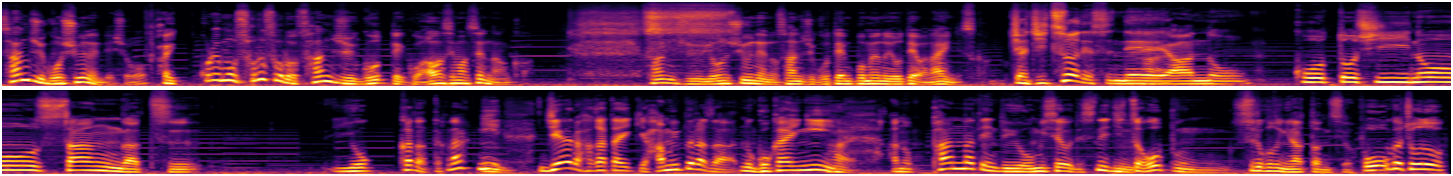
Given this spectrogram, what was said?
35周年でしょ、はい、これもうそろそろ35ってこう合わせませんなんか？34周年の35店舗目の予定はないんですか？じゃあ実はですね、はい、あの今年の3月4日だったかな？に、JR 博多駅ハミプラザの5階に、はい。あのパンナ店というお店をですね実はオープンすることになったんですよ。お。僕はちょうど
